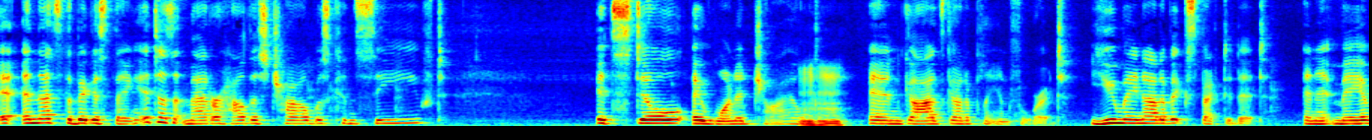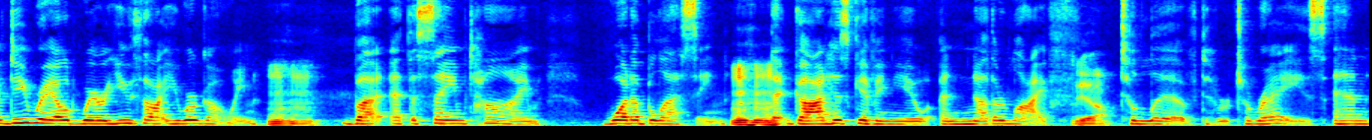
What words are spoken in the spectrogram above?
and that's the biggest thing. It doesn't matter how this child was conceived. It's still a wanted child, Mm-hmm. and God's got a plan for it. You may not have expected it, and it may have derailed where you thought you were going. Mm-hmm. But at the same time, what a blessing that God has given you another life Mm-hmm. Yeah. to live, to, to raise. And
